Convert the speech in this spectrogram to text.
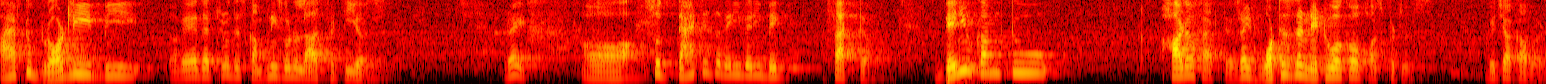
I have to broadly be aware that you know this company is going to last 30 years, right? Uh, so that is a very very big factor. Then you come to harder factors, right? What is the network of hospitals which are covered?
